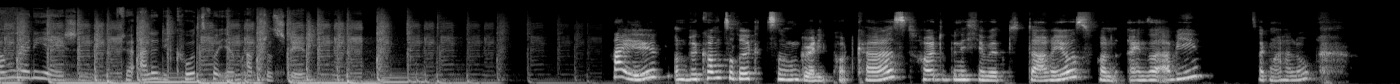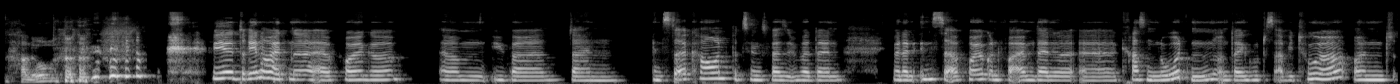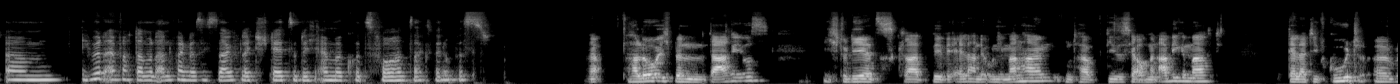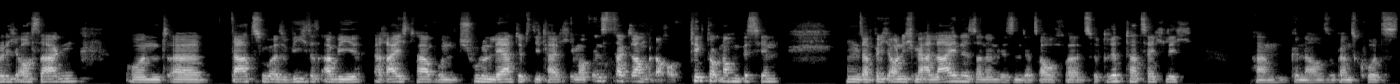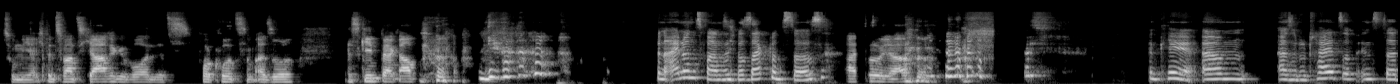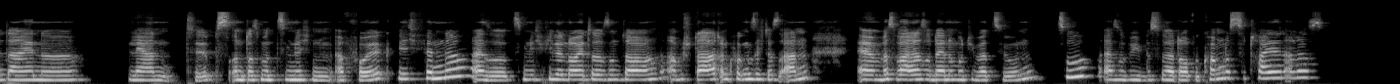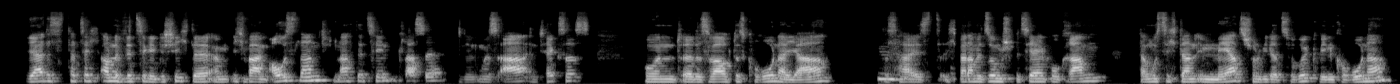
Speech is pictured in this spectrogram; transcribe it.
Congratulation für alle, die kurz vor ihrem Abschluss stehen. Hi und willkommen zurück zum Grady Podcast. Heute bin ich hier mit Darius von Einser Abi. Sag mal Hallo. Hallo. Wir drehen heute eine äh, Folge ähm, über deinen Insta-Account beziehungsweise über dein über deinen Insta-Erfolg und vor allem deine äh, krassen Noten und dein gutes Abitur. Und ähm, ich würde einfach damit anfangen, dass ich sage, vielleicht stellst du dich einmal kurz vor und sagst, wer du bist. Ja, hallo, ich bin Darius. Ich studiere jetzt gerade BWL an der Uni Mannheim und habe dieses Jahr auch mein Abi gemacht. Relativ gut, äh, würde ich auch sagen. Und äh, dazu, also wie ich das Abi erreicht habe und Schul- und Lerntipps, die teile ich eben auf Instagram und auch auf TikTok noch ein bisschen. Hm, da bin ich auch nicht mehr alleine, sondern wir sind jetzt auch äh, zu dritt tatsächlich. Ähm, genau, so ganz kurz zu mir. Ich bin 20 Jahre geworden jetzt vor kurzem, also es geht bergab. Ja. Ich bin 21, was sagt uns das? Also ja. Okay, ähm, also du teilst auf Insta deine Lerntipps und das mit ziemlichem Erfolg, wie ich finde. Also ziemlich viele Leute sind da am Start und gucken sich das an. Ähm, was war da so deine Motivation zu? Also wie bist du da drauf gekommen, das zu teilen alles? Ja, das ist tatsächlich auch eine witzige Geschichte. Ähm, ich war im Ausland nach der 10. Klasse in den USA, in Texas. Und äh, das war auch das Corona-Jahr. Das Mhm. heißt, ich war da mit so einem speziellen Programm. Da musste ich dann im März schon wieder zurück wegen Corona.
